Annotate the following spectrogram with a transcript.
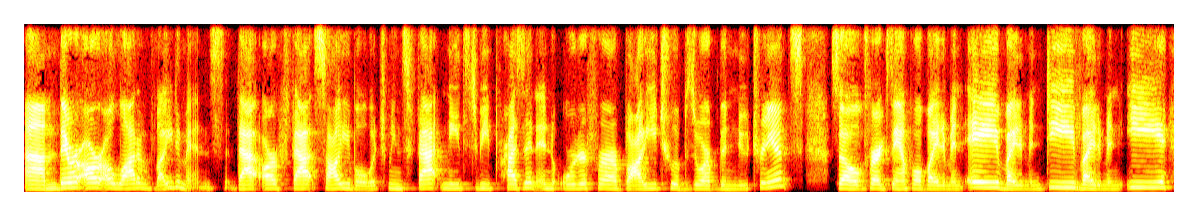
Um, there are a lot of vitamins that are fat soluble, which means fat needs to be present in order for our body to absorb the nutrients. So, for example, vitamin A, vitamin D, vitamin E.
